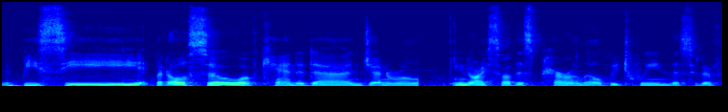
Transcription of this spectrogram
BC, but also of Canada in general. You know, I saw this parallel between the sort of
